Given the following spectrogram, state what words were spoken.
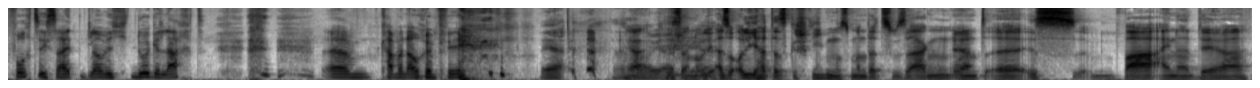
50 Seiten, glaube ich, nur gelacht. ähm, kann man auch empfehlen. Ja. Ja, Grüße an Olli. Also Olli hat das geschrieben, muss man dazu sagen. Ja. Und äh, ist, war einer der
